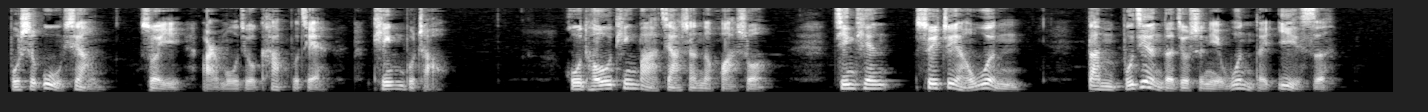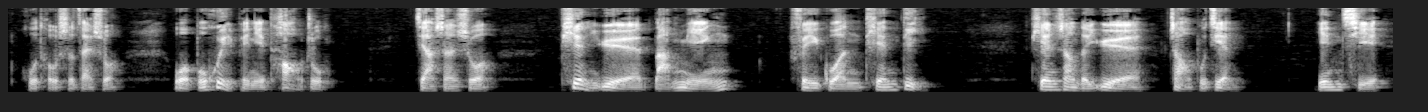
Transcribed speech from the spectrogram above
不是物象，所以耳目就看不见，听不着。”虎头听罢加山的话，说：“今天虽这样问，但不见得就是你问的意思。虎头实在说：“我不会被你套住。”加山说：“片月难明，非观天地，天上的月照不见，因其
